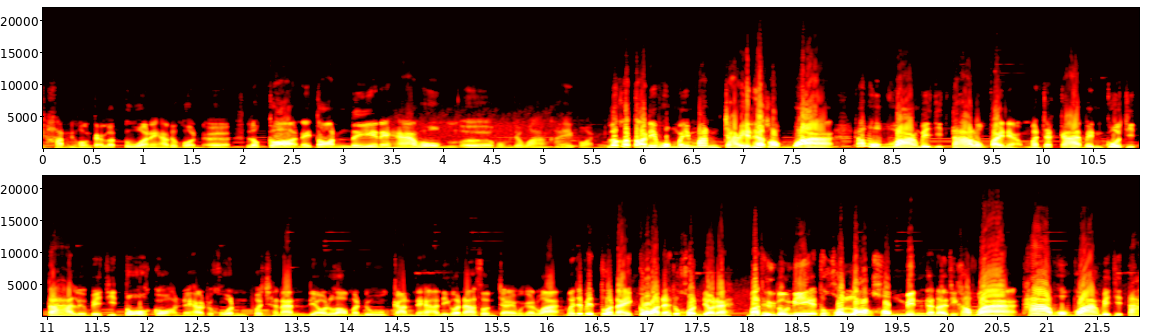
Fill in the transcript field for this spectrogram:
ชั่นของแต่ละตัวนะครับทุกคนเออแล้วก็ในตอนนี้นะฮะผมเออผมจะวางใครก่อน แล้วก็ตอนนี้ผมไม่มั่นใจนะครับว่า ถ้าผมวางเบจิต้าลงไปเนี่ย มันจะกลายเป็นโกจิต้าหรือเบจิโต้ก่อนนะครับทุกคนเพราะฉะนั้นเดี๋ยวเรามาดูกันนะฮะอันนี้ก็น่าสนใจเหมือนกันว่า มันจะเป็นตัวไหนก่อนนะทุกคนเดี๋ยวนะ มาถึงตรงนี้ทุกคนลองคอมเมนต์กันหน่อยสิครับว่า ถ้าผมวางเบจิต้า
